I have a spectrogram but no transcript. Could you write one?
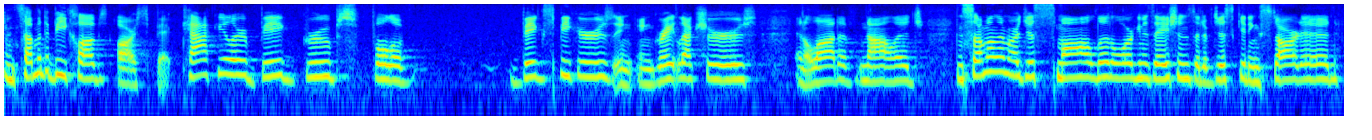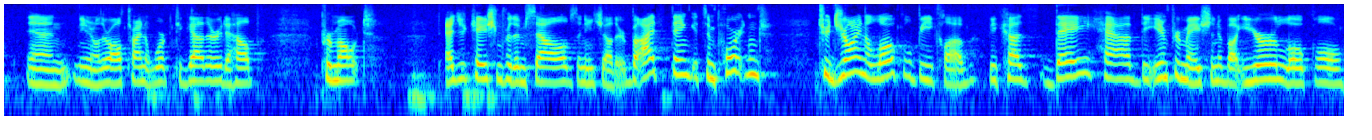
and some of the bee clubs are spectacular, big groups full of big speakers and, and great lecturers and a lot of knowledge. And some of them are just small little organizations that are just getting started and you know they're all trying to work together to help promote education for themselves and each other. But I think it's important to join a local bee club because they have the information about your local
